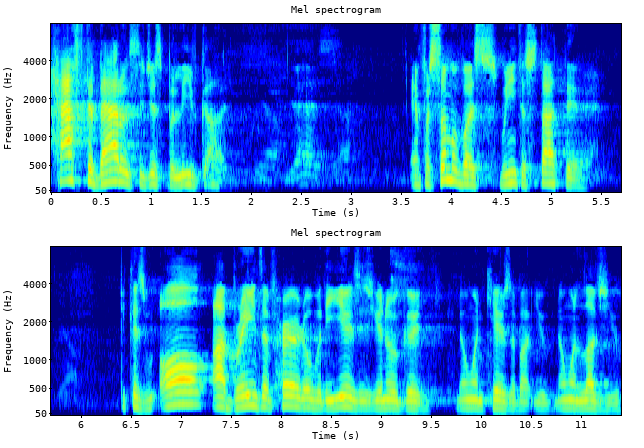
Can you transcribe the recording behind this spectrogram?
Half the battle is to just believe God. And for some of us, we need to start there. Because all our brains have heard over the years is you're no good. No one cares about you. No one loves you.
